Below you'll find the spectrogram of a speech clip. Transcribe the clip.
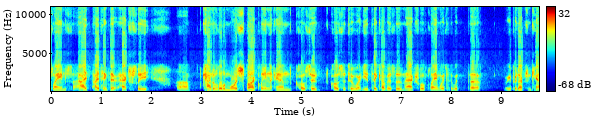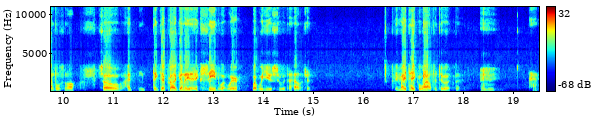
flames. I I think they're actually uh, kind of a little more sparkling and closer closer to what you'd think of as an actual flame with with uh, reproduction candles and all. So I think they're probably going to exceed what we're what we're used to with the halogen. It might take a while to do it, but. Mm-hmm. Okay.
